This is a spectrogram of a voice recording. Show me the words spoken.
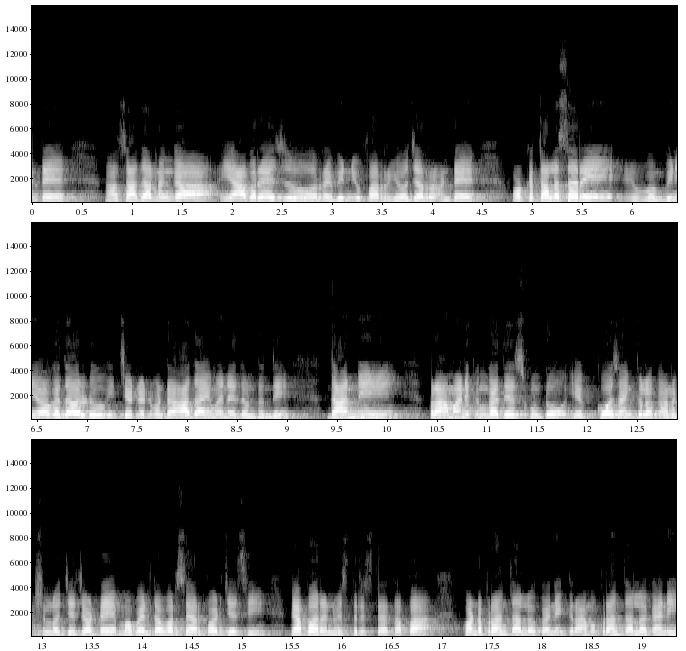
అంటే సాధారణంగా యావరేజ్ రెవెన్యూ ఫర్ యూజర్ అంటే ఒక తలసరి వినియోగదారుడు ఇచ్చేటటువంటి ఆదాయం అనేది ఉంటుంది. దాన్ని ప్రామాణికంగా తీసుకుంటూ ఎక్కువ సంఖ్యలో కనెక్షన్లు వచ్చే చోటే మొబైల్ టవర్స్ ఏర్పాటు చేసి వ్యాపారాన్ని విస్తరిస్తారు తప్ప కొండ ప్రాంతాల్లో కానీ గ్రామ ప్రాంతాల్లో కానీ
